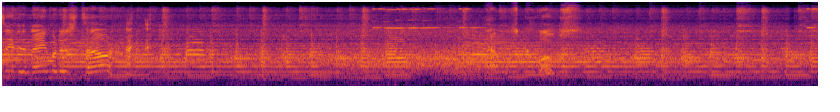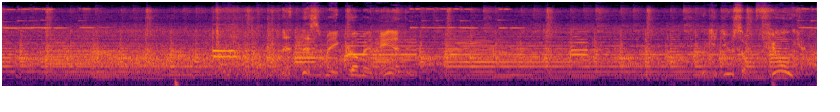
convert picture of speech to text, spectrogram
the name of this town? that was close. this may come in handy. We could use some fuel, you.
